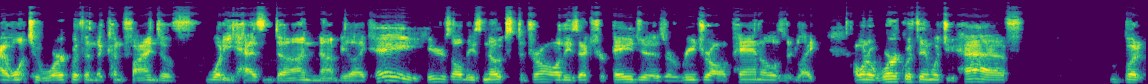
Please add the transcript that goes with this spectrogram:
I want to work within the confines of what he has done, not be like, hey, here's all these notes to draw all these extra pages or redraw panels. Like, I want to work within what you have, but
